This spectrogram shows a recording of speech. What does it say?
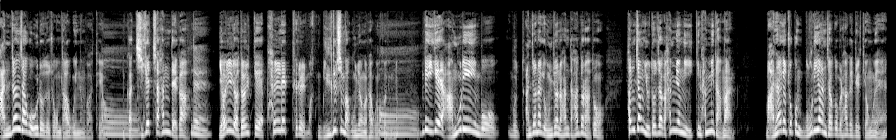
안전사고 의료도 조금 나오고 있는 것 같아요. 어. 그러니까 지게차 한 대가 네. 18개의 팔레트를 막 밀듯이 막 운영을 하고 있거든요. 어. 근데 이게 아무리 뭐, 뭐 안전하게 운전을 한다 하더라도 현장 유도자가 한 명이 있긴 합니다만 만약에 조금 무리한 작업을 하게 될 경우에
